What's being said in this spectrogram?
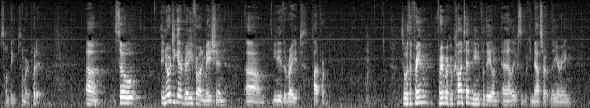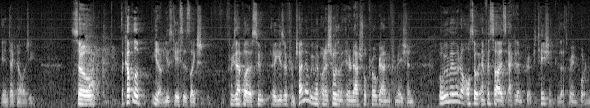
something somewhere to put it. Um, so in order to get ready for automation, um, you need the right platform. So with a frame, framework of content, meaningful data analytics, we can now start layering in technology. So a couple of you know, use cases, like for example, a, student, a user from China, we might want to show them international program information, but we might want to also emphasize academic reputation, because that's very important.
